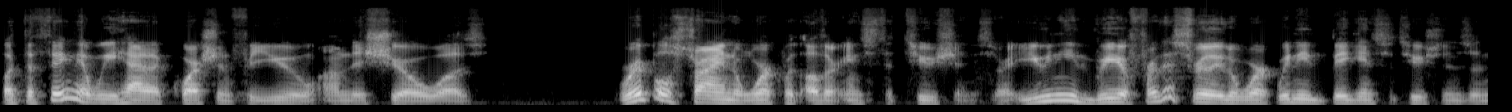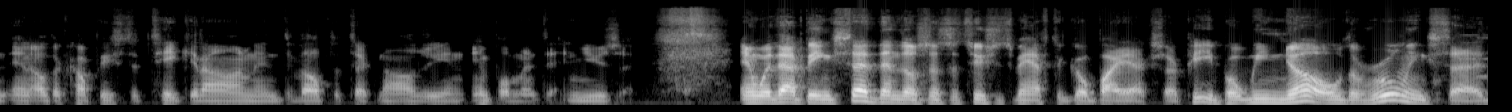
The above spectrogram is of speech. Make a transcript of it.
But the thing that we had a question for you on this show was Ripple's trying to work with other institutions, right? You need real for this really to work. We need big institutions and, and other companies to take it on and develop the technology and implement it and use it. And with that being said, then those institutions may have to go buy XRP. But we know the ruling said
